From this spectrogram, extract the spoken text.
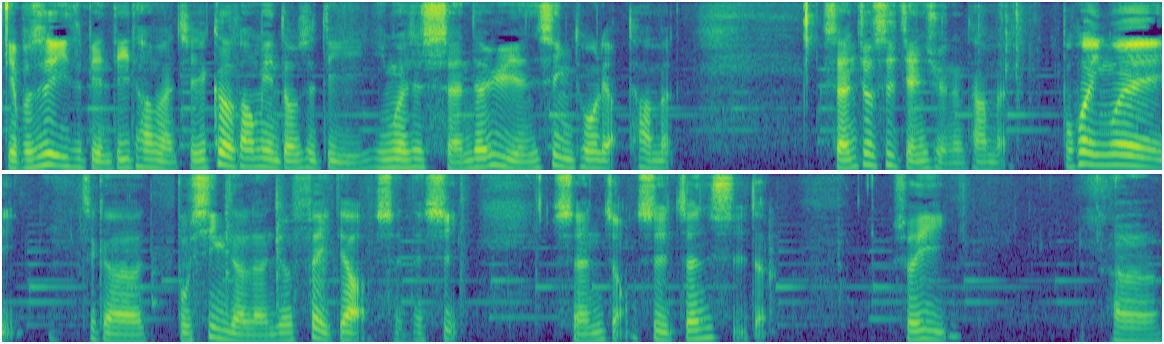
也不是一直贬低他们，其实各方面都是第一，因为是神的预言信托了他们，神就是拣选了他们，不会因为这个不信的人就废掉神的信。神总是真实的，所以，呃，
